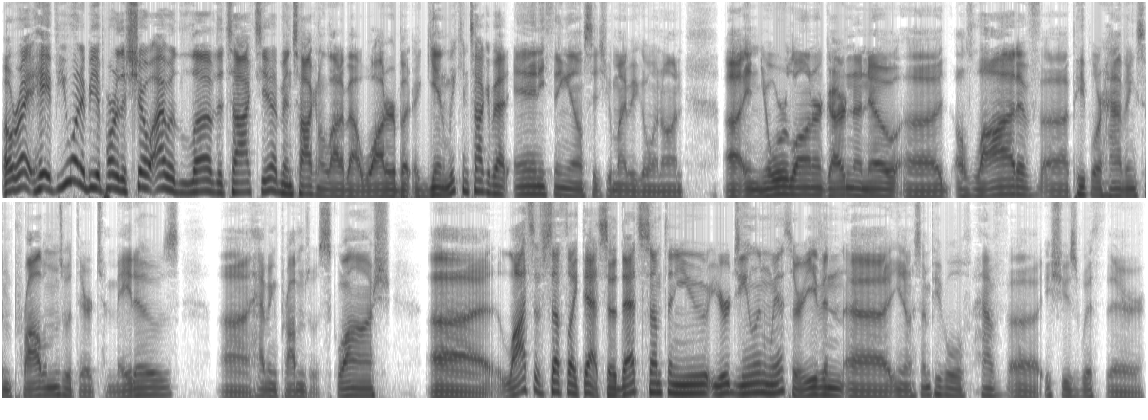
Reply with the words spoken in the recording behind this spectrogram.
All right. Hey, if you want to be a part of the show, I would love to talk to you. I've been talking a lot about water, but again, we can talk about anything else that you might be going on uh, in your lawn or garden. I know uh, a lot of uh, people are having some problems with their tomatoes, uh, having problems with squash, uh, lots of stuff like that. So that's something you you're dealing with, or even uh, you know some people have uh, issues with their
